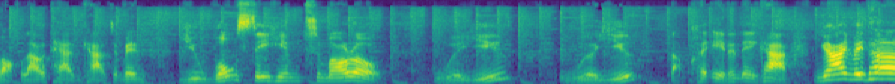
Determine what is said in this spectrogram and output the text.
บอกเล่าแทนค่ะ จะเป็น you won't see him tomorrow will you will you ตอบข้อ A นั่นเองค่ะ ง่ายไหมเธอ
